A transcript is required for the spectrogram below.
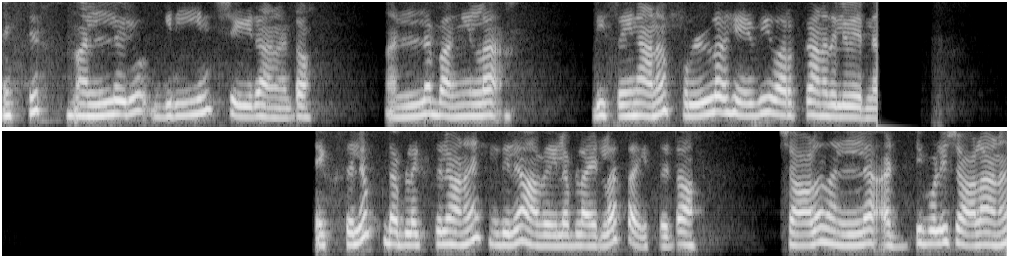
നെക്സ്റ്റ് നല്ലൊരു ഗ്രീൻ ആണ് കേട്ടോ നല്ല ഭംഗിയുള്ള ഡിസൈനാണ് ഫുള്ള് ഹെവി വർക്കാണ് ഇതിൽ വരുന്നത്. എക്സലും ഡബിൾ എക്സലും ആണ് ഇതിൽ അവൈലബിൾ ആയിട്ടുള്ള സൈസ് കേട്ടോ ഷാൾ നല്ല അടിപൊളി ഷാളാണ്.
